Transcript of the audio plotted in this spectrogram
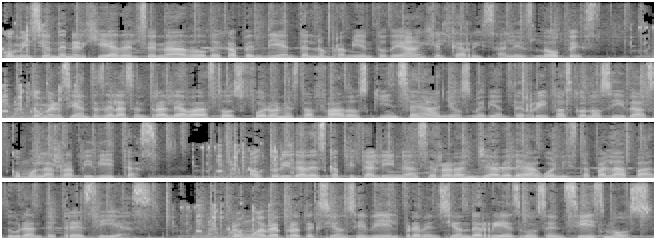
Comisión de Energía del Senado deja pendiente el nombramiento de Ángel Carrizales López. Comerciantes de la central de abastos fueron estafados 15 años mediante rifas conocidas como las rapiditas. Autoridades capitalinas cerrarán llave de agua en Iztapalapa durante tres días. Promueve protección civil, prevención de riesgos en sismos.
